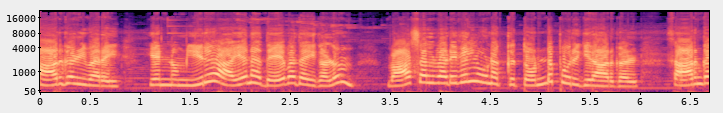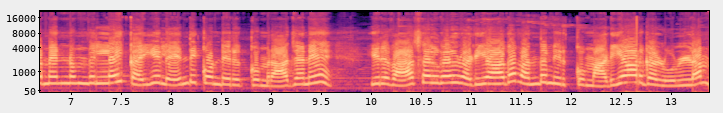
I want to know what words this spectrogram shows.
மார்கழி வரை என்னும் இரு அயன தேவதைகளும் வாசல் வடிவில் உனக்கு தொண்டு புரிகிறார்கள். சார்ங்கமென்னும் வில்லை கையில் ஏந்தி கொண்டிருக்கும் ராஜனே இரு வாசல்கள் வழியாக வந்து நிற்கும் அடியார்கள் உள்ளம்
